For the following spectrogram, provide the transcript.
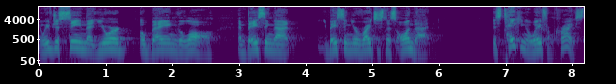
And we've just seen that you're obeying the law and basing that basing your righteousness on that is taking away from Christ.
